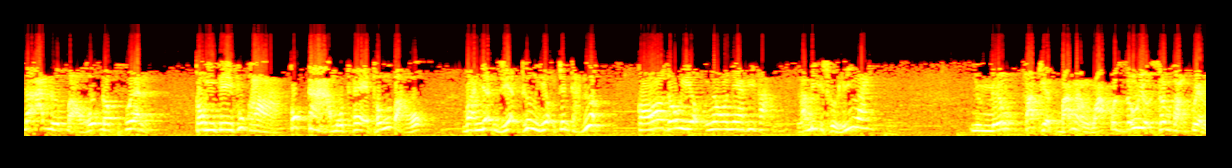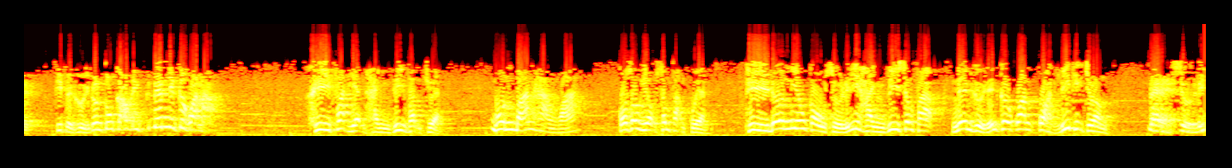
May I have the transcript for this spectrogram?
đã được bảo hộ độc quyền. Công ty Phúc Hà có cả một hệ thống bảo hộ và nhận diện thương hiệu trên cả nước có dấu hiệu nho nhe vi phạm là bị xử lý ngay Nhưng nếu phát hiện bán hàng hóa có dấu hiệu xâm phạm quyền thì phải gửi đơn tố cáo đến đến những cơ quan nào? khi phát hiện hành vi vận chuyển buôn bán hàng hóa có dấu hiệu xâm phạm quyền thì đơn yêu cầu xử lý hành vi xâm phạm nên gửi đến cơ quan quản lý thị trường để xử lý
